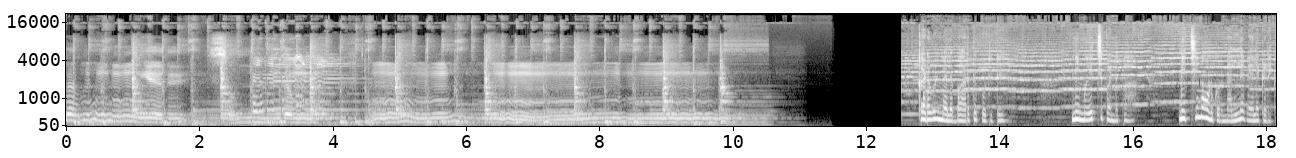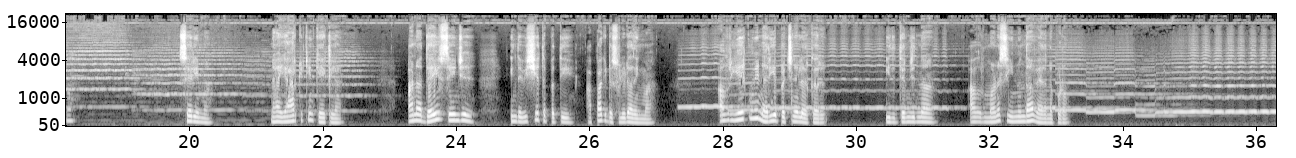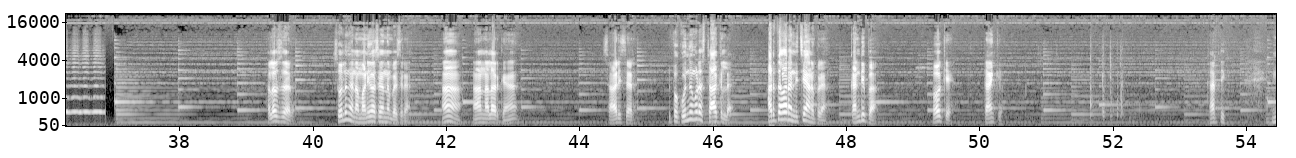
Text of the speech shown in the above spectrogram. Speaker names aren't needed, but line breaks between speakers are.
சொந்தம் எது? சொந்தம்.
கடவுள் மேல பாரத்தை போட்டுட்டு நீ முயற்சி பண்ணப்பா. நிச்சயமா உனக்கு ஒரு நல்ல வேலை கிடைக்கும்.
சரிம்மா. நான் யார்கிட்டயும் கேட்கல ஆனால் தயவு செஞ்சு இந்த விஷயத்தை பற்றி அப்பா கிட்ட சொல்லிடாதீங்கம்மா. அவர் ஏற்கனவே நிறைய பிரச்சனையில் இருக்காரு. இது தெரிஞ்சுதுன்னா அவர் மனசு இன்னும் தான் வேதனைப்படும்.
ஹலோ சார் சொல்லுங்கள் நான் மணிவாசன் தான் பேசுகிறேன் ஆ ஆ நல்லா இருக்கேன். சாரி சார் இப்போ கொஞ்சம் கூட ஸ்டாக் இல்லை. அடுத்த வாரம் நிச்சயம் அனுப்புகிறேன் கண்டிப்பாக ஓகே தேங்க்யூ கார்த்திக்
